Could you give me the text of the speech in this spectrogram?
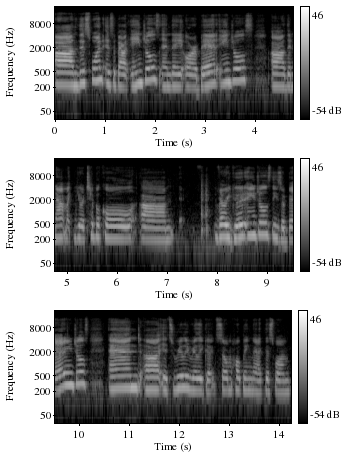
Um, this one is about angels, and they are bad angels. Uh, they're not your typical um, very good angels. These are bad angels, and uh, it's really, really good. So I'm hoping that this one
